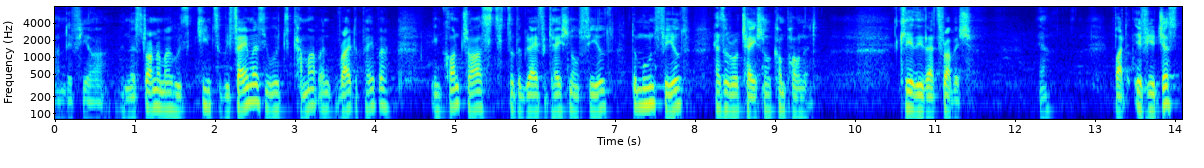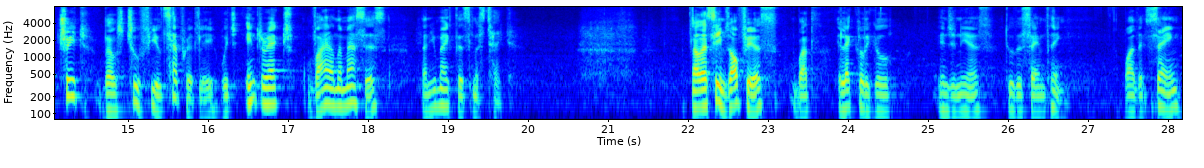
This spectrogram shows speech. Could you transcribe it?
And if you're an astronomer who's keen to be famous, you would come up and write a paper in contrast to the gravitational field, the moon field has a rotational component. Clearly that's rubbish. Yeah? But if you just treat those two fields separately, which interact via the masses, then you make this mistake. Now that seems obvious, but electrical engineers do the same thing. While they're saying,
